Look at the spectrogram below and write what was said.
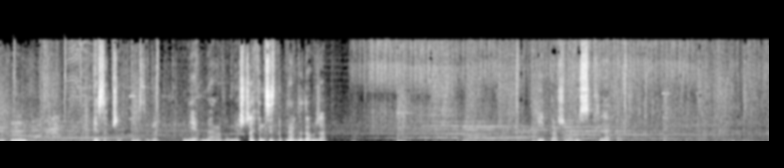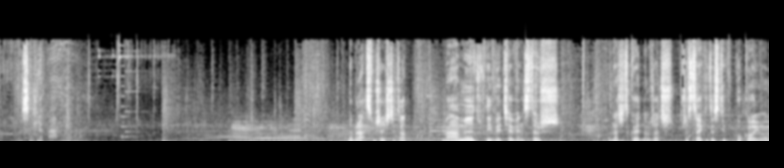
Mhm. Jest dobrze, jest dobrze. Nie umarłem jeszcze, więc jest naprawdę dobrze. I proszę, mamy sklepę. Dobra, słyszeliście to? Mamy tutaj wycie, więc to już oznacza tylko jedną rzecz. Przez to, jaki to jest typ pokoju,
